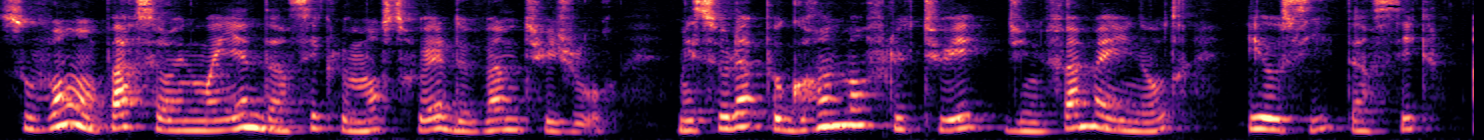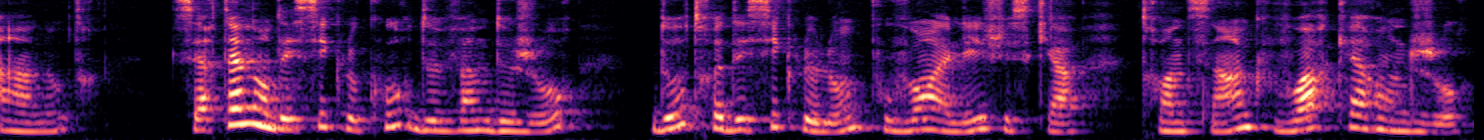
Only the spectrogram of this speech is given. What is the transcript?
Souvent on part sur une moyenne d'un cycle menstruel de 28 jours, mais cela peut grandement fluctuer d'une femme à une autre et aussi d'un cycle à un autre. Certaines ont des cycles courts de 22 jours, d'autres des cycles longs pouvant aller jusqu'à 35 voire 40 jours,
